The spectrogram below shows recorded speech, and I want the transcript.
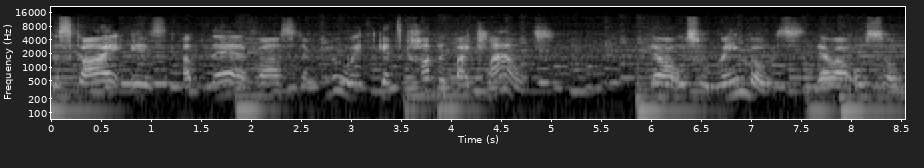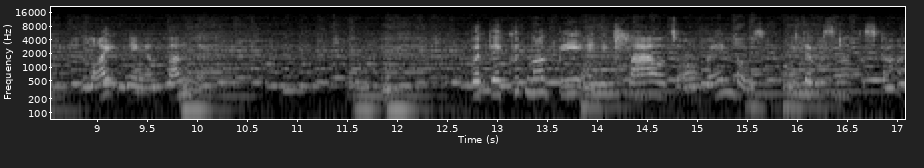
The sky is up there, vast and blue. It gets covered by clouds. There are also rainbows. There are also lightning and thunder. But there could not be any clouds or rainbows if there was not the sky.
